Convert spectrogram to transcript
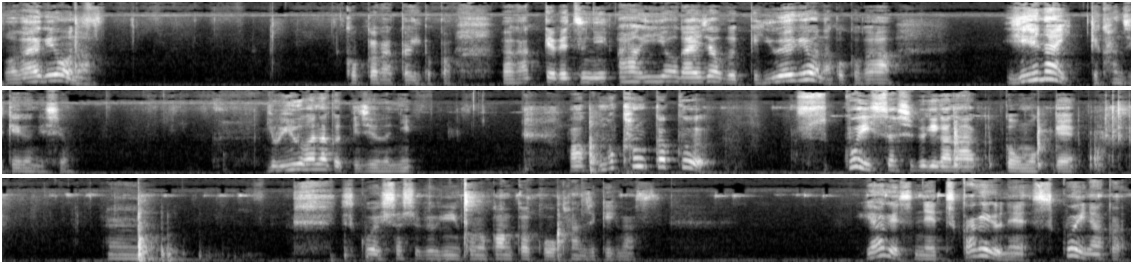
笑えるような国家がっかりとか笑って別に「ああいいよ大丈夫」って言えるようなことが言えないって感じてるんですよ。余裕がなくって自分に。あこの感覚すっごい久しぶりだなと思って。うん。すごい久しぶりにこの感覚を感じています。嫌ですね。疲れるね。すごいなんか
